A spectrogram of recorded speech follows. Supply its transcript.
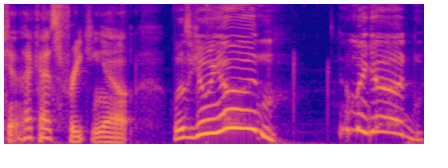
Yeah, that guy's freaking out. What's going on? Oh my god.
